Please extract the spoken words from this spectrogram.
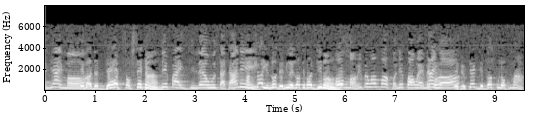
ẹ̀mí àìmọ̀. about the depths of Satan, nípa ìjìnlẹ̀ ohun sàtánì. I'm sure you know they knew a lot about demons. ó mọ̀ wípé wọ́n mọ̀ ọ̀pọ̀ nípa ohun ẹ̀mí Because àìmọ̀. if you take the Gospel of Mark,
